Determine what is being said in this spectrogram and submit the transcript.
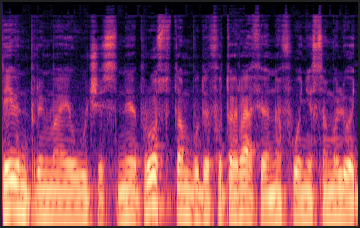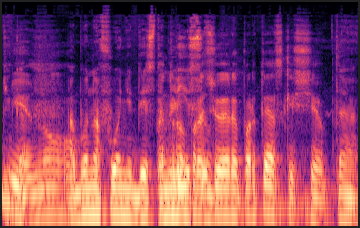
де він приймає участь. Не просто там буде фотографія на фоні самольотика Ні, ну, або на фоні десь там Петро лісу. працює репортерськи ще Так.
